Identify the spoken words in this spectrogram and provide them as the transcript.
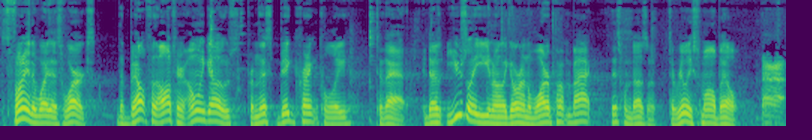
It's funny the way this works. The belt for the alternator only goes from this big crank pulley to that. It does usually, you know, they go around the water pump and back. This one doesn't. It's a really small belt. All right.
